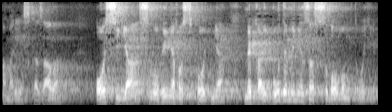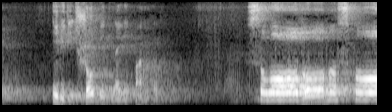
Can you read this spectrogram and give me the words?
А Марія сказала: Ось я, слугиня Господня, нехай буде мені за словом Твоїм. І відійшов від неї ангел. Слово Господнє.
